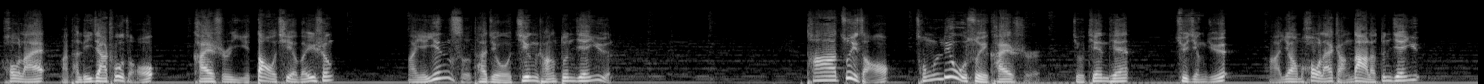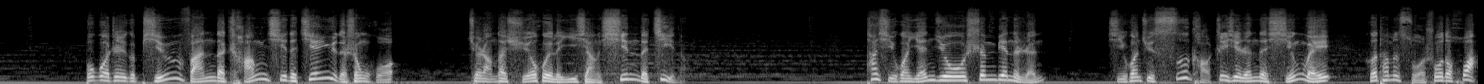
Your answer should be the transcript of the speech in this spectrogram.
后来啊，他离家出走，开始以盗窃为生，啊，也因此他就经常蹲监狱了。他最早从六岁开始就天天去警局，啊，要么后来长大了蹲监狱。不过这个频繁的、长期的监狱的生活，却让他学会了一项新的技能。他喜欢研究身边的人，喜欢去思考这些人的行为和他们所说的话。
